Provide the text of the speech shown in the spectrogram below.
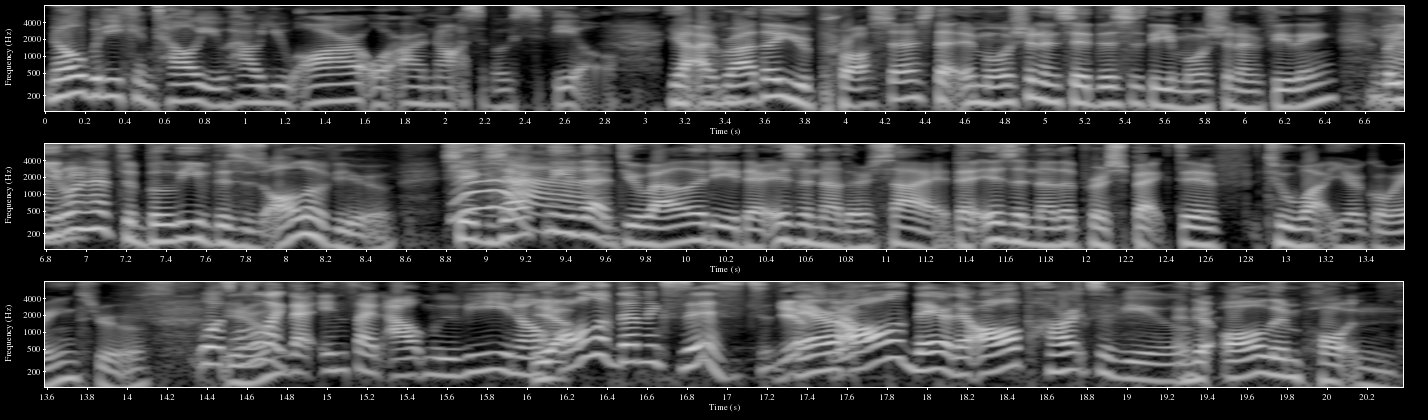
Nobody can tell you how you are or are not supposed to feel. Yeah, I'd rather you process that emotion and say this is the emotion I'm feeling, yeah. but you don't have to believe this is all of you. See, exactly that duality, there is another side. There is another perspective to what you're going through. Well, it's you also know? like that Inside Out movie. You know, Yeah. all of them exist. They're yep. all there. They're all parts of you. And they're all important.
